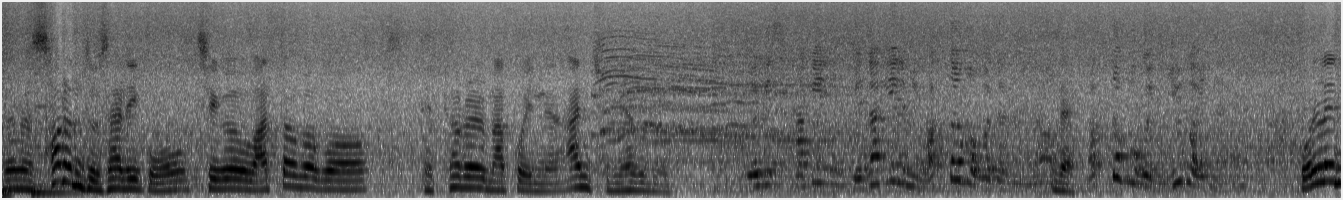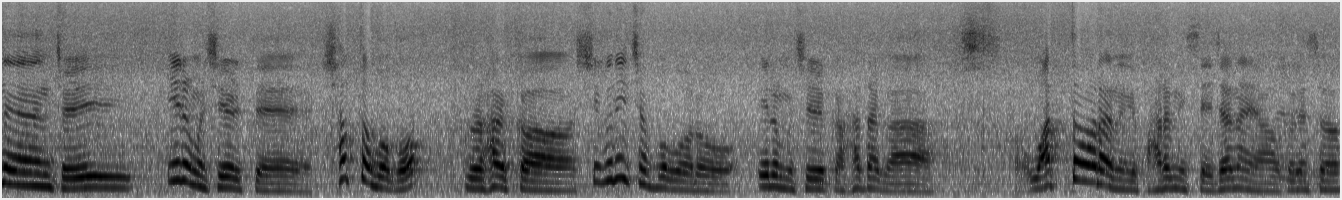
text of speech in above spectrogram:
저는 32살이고 지금 왓더버거 대표를 맡고 있는 안준혁입니다. 여기 가게 매장 이름이 왓더버거잖아요. 네. 왓더버거 이유가 있나요? 원래는 저희 이름을 지을 때 셔터버거를 할까 시그니처 버거로 이름을 지을까 하다가 what the라는 게 발음이 세잖아요. 그래서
